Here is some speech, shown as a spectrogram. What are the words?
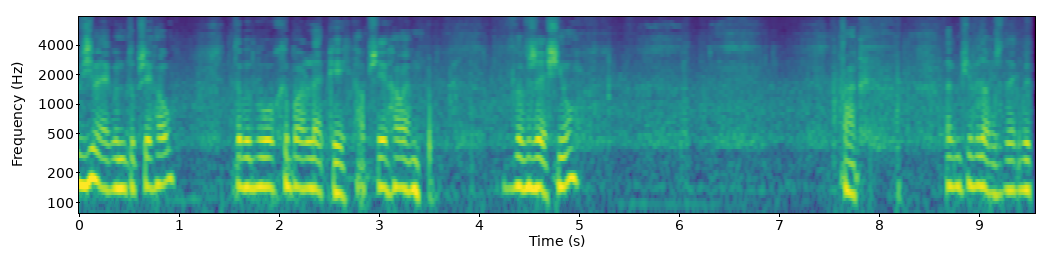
w zimę jakbym tu przyjechał, to by było chyba lepiej. A przyjechałem we wrześniu. Tak. Tak mi się wydaje, że to jakby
